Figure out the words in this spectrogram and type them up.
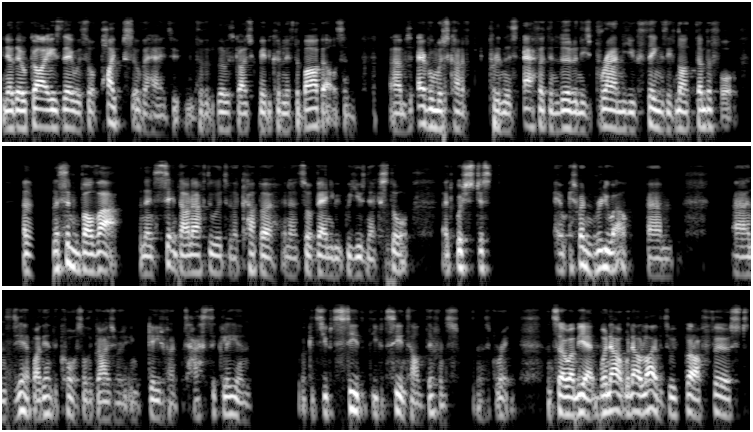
you know there were guys there with sort of pipes overhead those guys maybe couldn't lift the barbells and um, so everyone was kind of putting this effort and learning these brand new things they've not done before and the simple about that and then sitting down afterwards with a cuppa in a sort of venue we, we use next door which just it, it went really well um, and yeah by the end of the course all the guys were engaged fantastically and you could see you could see and tell the difference. That's great. And so um, yeah, we're now we're now live, so we've got our first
